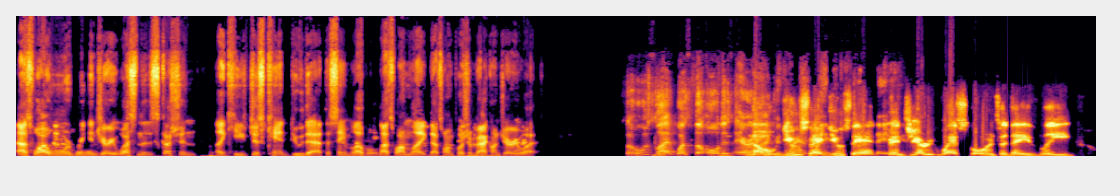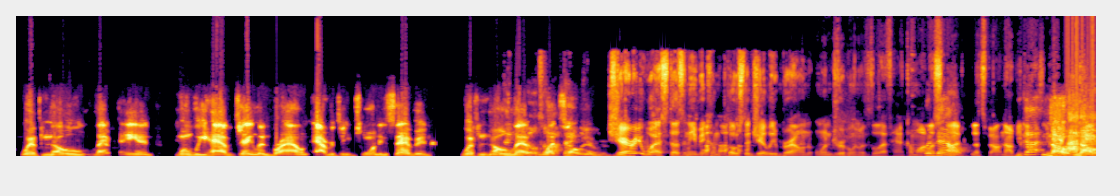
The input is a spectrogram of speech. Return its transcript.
That's why when we're bringing Jerry West in the discussion, like he just can't do that at the same level. That's why I'm like, that's why I'm pushing back on Jerry West. So who's like, what's the oldest era? No, you said you said can Jerry West score in today's league with no left hand when we have Jaylen Brown averaging 27 with no Thank left whatsoever. Jerry West doesn't even come close to Jaylen Brown when dribbling with the left hand. Come on, let's not let's not be got, no, no.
